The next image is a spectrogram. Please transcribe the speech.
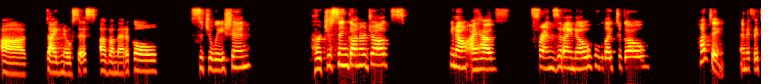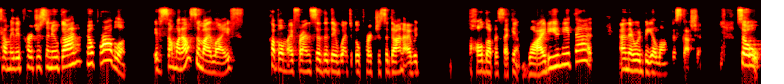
uh, diagnosis of a medical situation. Purchasing gun or drugs. You know, I have friends that I know who like to go hunting. And if they tell me they purchase a new gun, no problem. If someone else in my life, a couple of my friends said that they went to go purchase a gun, I would hold up a second. Why do you need that? And there would be a long discussion. So,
